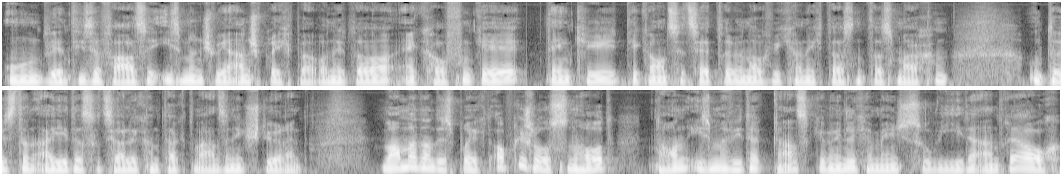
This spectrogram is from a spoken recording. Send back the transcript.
Und während dieser Phase ist man schwer ansprechbar. Wenn ich da einkaufen gehe, denke ich die ganze Zeit darüber nach, wie kann ich das und das machen. Und da ist dann auch jeder soziale Kontakt wahnsinnig störend. Wenn man dann das Projekt abgeschlossen hat, dann ist man wieder ganz gewöhnlicher Mensch, so wie jeder andere auch.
